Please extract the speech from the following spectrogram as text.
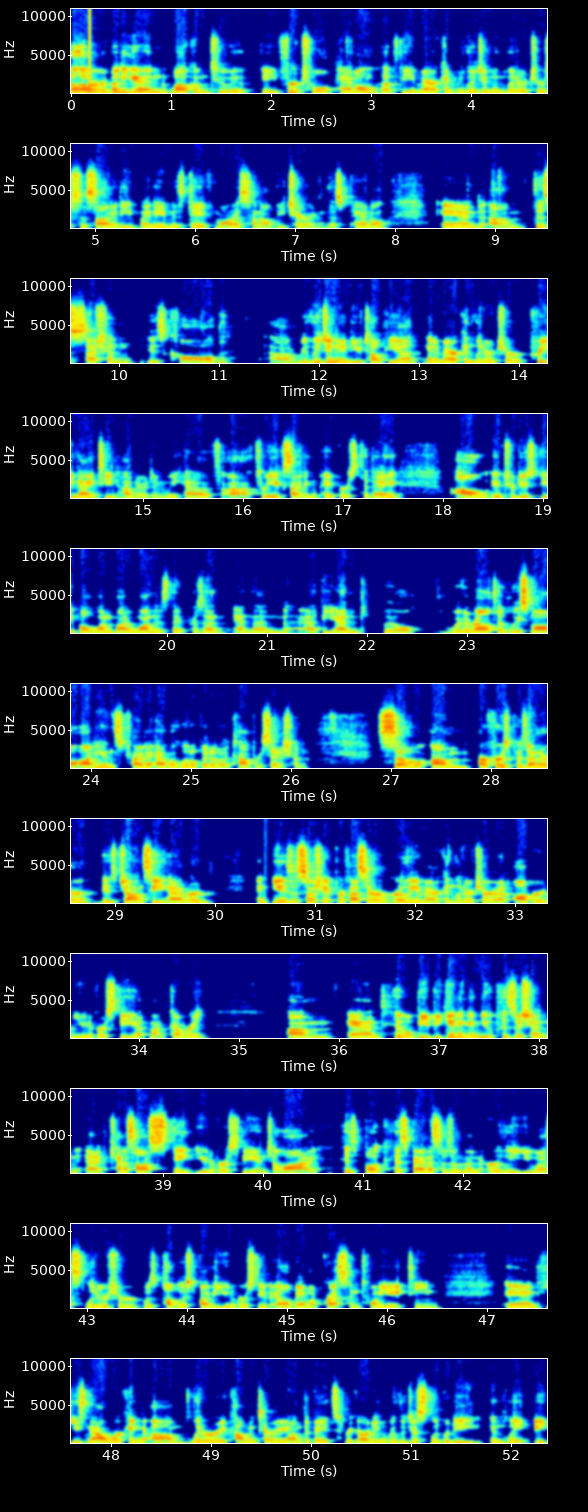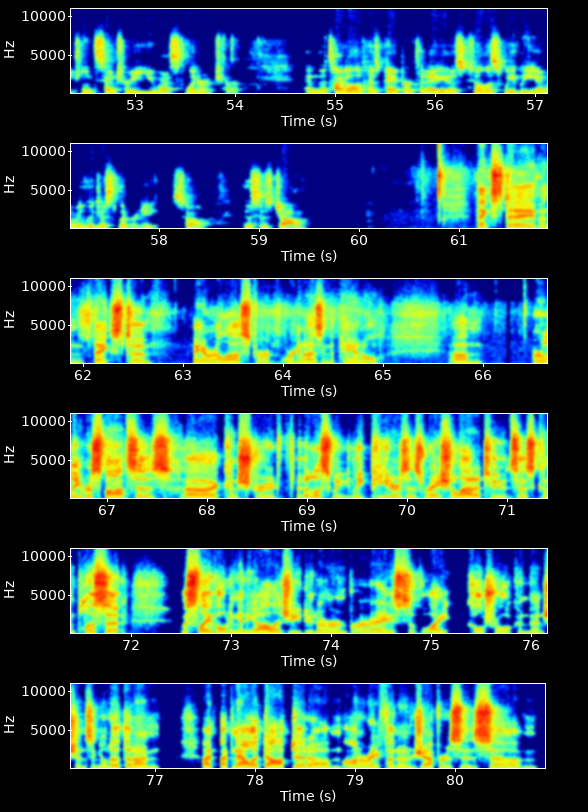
Hello, everybody, and welcome to a, a, virtual panel of the American Religion and Literature Society. My name is Dave Morris, and I'll be chairing this panel. And um, this session is called uh, Religion and Utopia in American Literature Pre-1900. And we have uh, three exciting papers today. I'll introduce people one by one as they present, and then at the end, we'll, with a relatively small audience, try to have a little bit of a conversation. So um, our first presenter is John C. Havard, and he is Associate Professor of Early American Literature at Auburn University at Montgomery. Um, and he'll be beginning a new position at Kennesaw State University in July. His book, Hispanicism and Early US Literature, was published by the University of Alabama Press in 2018. And he's now working on literary commentary on debates regarding religious liberty in late 18th century US literature. And the title of his paper today is Phillis Wheatley and Religious Liberty. So this is John. Thanks, Dave, and thanks to ARLS for organizing the panel. Um, early responses uh, construed Phillis Wheatley Peters' racial attitudes as complicit with slaveholding ideology due to her embrace of white cultural conventions. And you'll note that I'm I've, I've now adopted um, Honorée Fanonne Jeffers's um,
